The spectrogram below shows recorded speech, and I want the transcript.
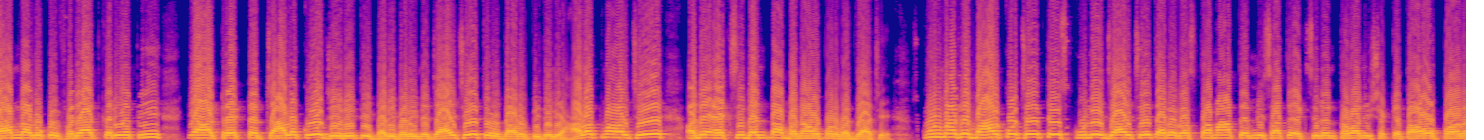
ગામના લોકોએ ફરિયાદ કરી હતી કે આ ટ્રેક્ટર ચાલકો જે રેતી ભરી ભરીને જાય છે, તેઓ દારૂ પીધેલી હાલતમાં હોય છે અને એક્સિડન્ટના બનાવો પણ વધ્યા છે. સ્કૂલમાં જે બાળકો છે તે સ્કૂલે જાય છે ત્યારે રસ્તામાં તેમની સાથે એક્સિડન્ટ થવાની શક્યતાઓ પણ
